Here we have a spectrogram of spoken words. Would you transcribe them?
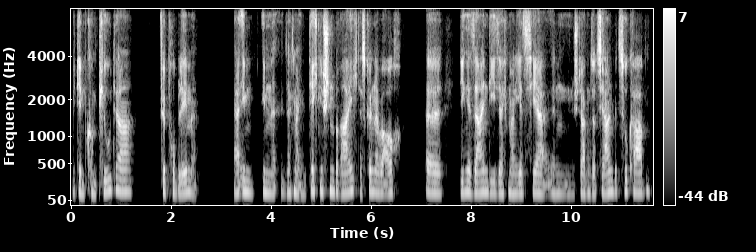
mit dem Computer für Probleme. Ja, im, im, sag ich mal, im technischen Bereich, das können aber auch äh, Dinge sein, die, sag ich mal, jetzt hier einen starken sozialen Bezug haben.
